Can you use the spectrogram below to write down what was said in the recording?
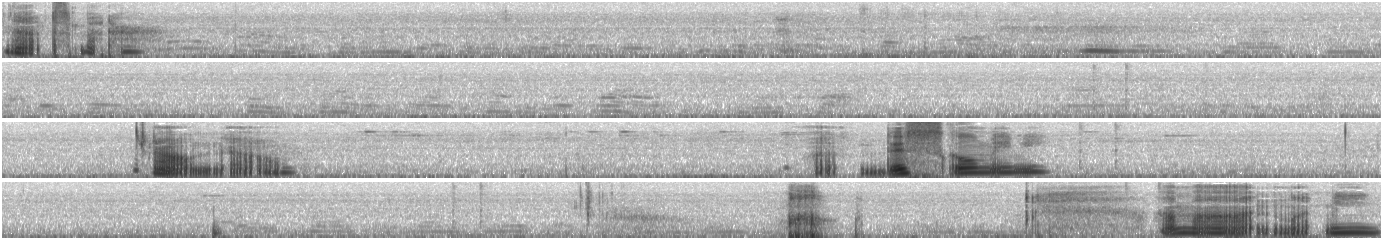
That's better. Oh no. Uh, this school, maybe? Come on, let me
